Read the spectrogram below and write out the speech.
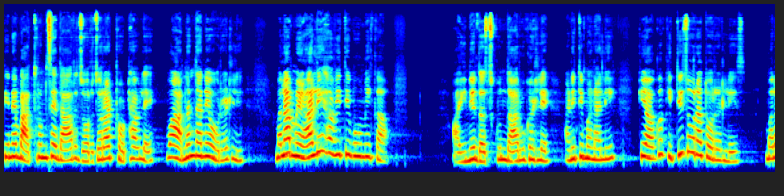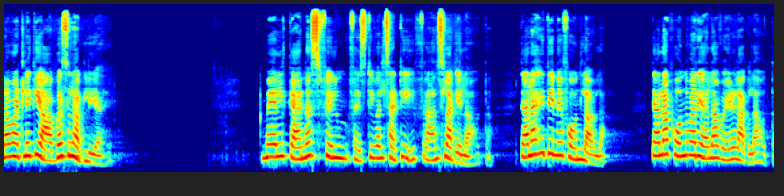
तिने बाथरूमचे दार जोरजोरात ठोठावले व आनंदाने ओरडली मला मिळाली हवी ती भूमिका. आईने दचकून दार उघडले आणि ती म्हणाली की अगं किती जोरात ओरडलीस. मला वाटले की आगच लागली आहे. मेल कॅनस फिल्म फेस्टिवलसाठी फ्रान्सला गेला होता. त्यालाही तिने फोन लावला. त्याला फोनवर यायला वेळ लागला होता.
